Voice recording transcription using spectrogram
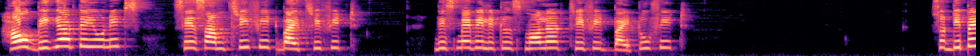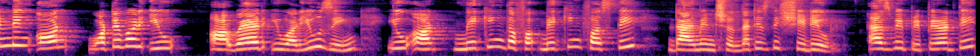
How big are the units? Say some 3 feet by 3 feet. This may be little smaller 3 feet by 2 feet. So, depending on whatever you are where you are using, you are making the making first the dimension that is the schedule as we prepared the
